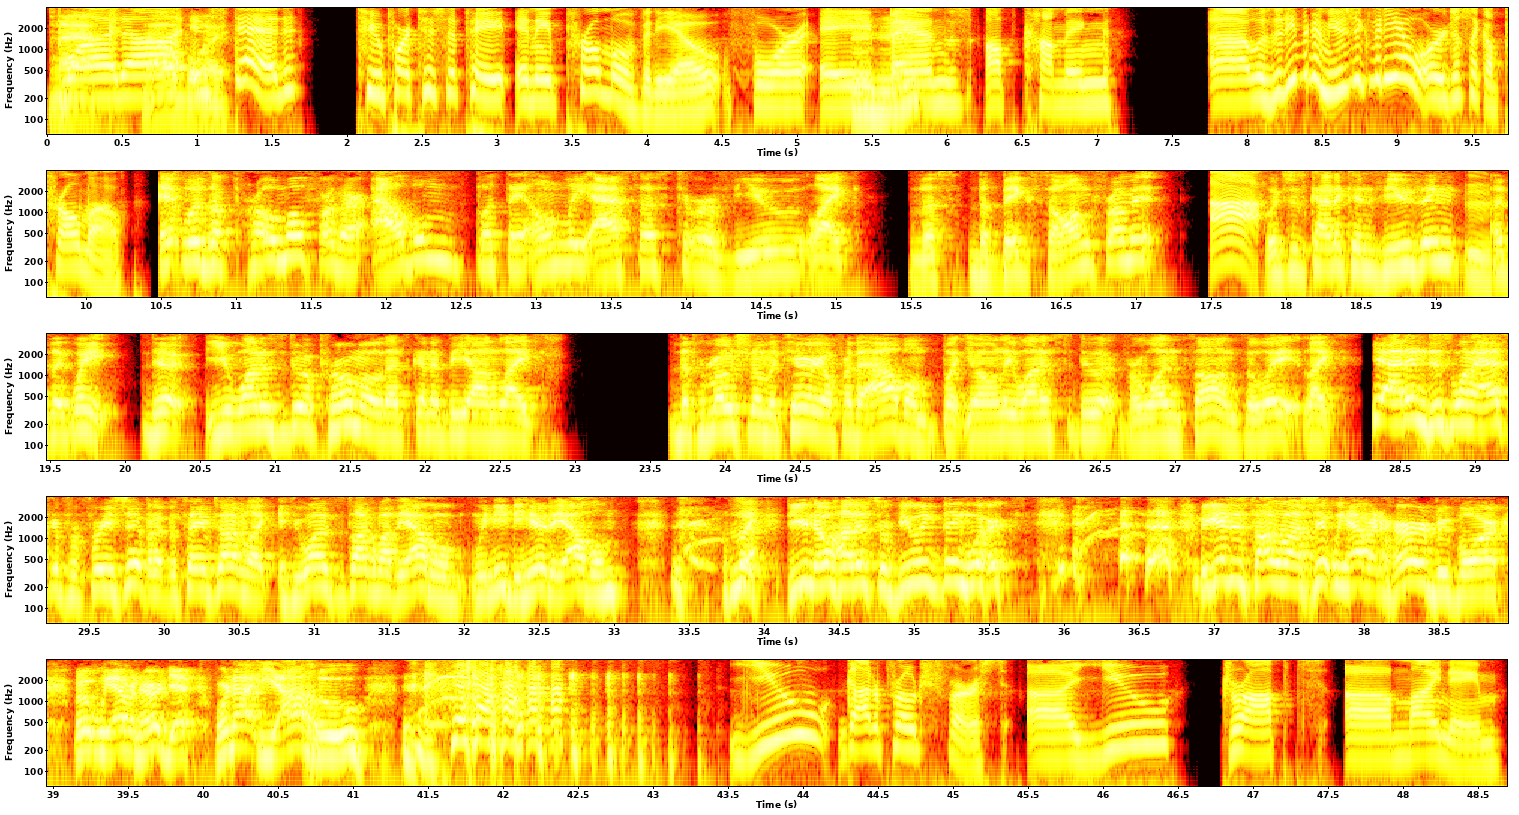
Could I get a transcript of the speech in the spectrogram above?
but uh, oh instead to participate in a promo video for a Mhm. band's upcoming. Uh, was it even a music video or just like a promo? It was a promo for their album, but they only asked us to review like the the big song from it, Ah, which was kind of confusing. Mm. I was like, "Wait, do, you want us to do a promo that's going to be on like the promotional material for the album, but you only want us to do it for one song?" So wait, like, yeah, I didn't just want to ask it for free shit, but at the same time, like, if you want us to talk about the album, we need to hear the album. it's like, do you know how this reviewing thing works? we can't just talk about shit we haven't heard before, but we haven't heard yet. We're not Yahoo. you got approached first. Uh, you dropped uh my name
